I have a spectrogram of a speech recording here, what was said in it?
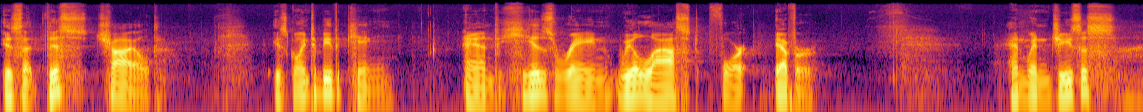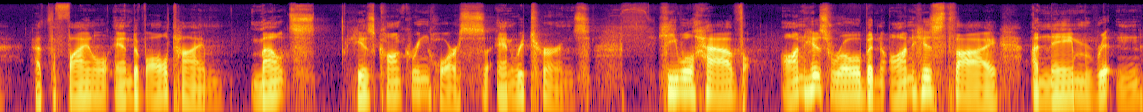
is that this child is going to be the king and his reign will last forever. And when Jesus, at the final end of all time, mounts his conquering horse and returns, he will have on his robe and on his thigh a name written,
